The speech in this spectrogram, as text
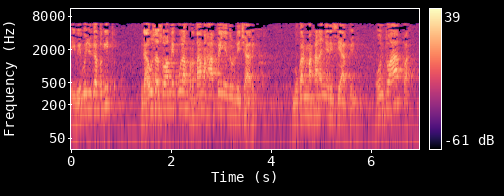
Ibu-ibu juga begitu. Gak usah suami pulang pertama HP-nya dulu dicari. Bukan makanannya disiapin. Untuk apa?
